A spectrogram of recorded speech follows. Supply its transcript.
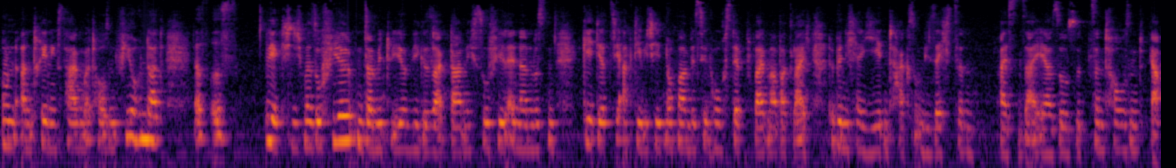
und an Trainingstagen bei 1400. Das ist wirklich nicht mehr so viel. Und damit wir, wie gesagt, da nicht so viel ändern müssen, geht jetzt die Aktivität nochmal ein bisschen hoch. Steps bleiben aber gleich. Da bin ich ja jeden Tag so um die 16 meistens eher so 17.000. Ja,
